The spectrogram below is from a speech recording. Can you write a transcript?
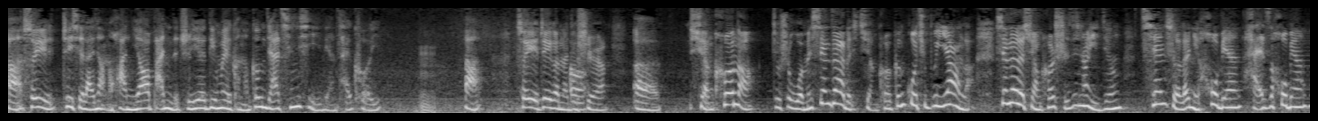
啊，所以这些来讲的话，你要把你的职业定位可能更加清晰一点才可以。嗯。啊，所以这个呢，就是呃，选科呢。就是我们现在的选科跟过去不一样了，现在的选科实际上已经牵扯了你后边孩子后边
